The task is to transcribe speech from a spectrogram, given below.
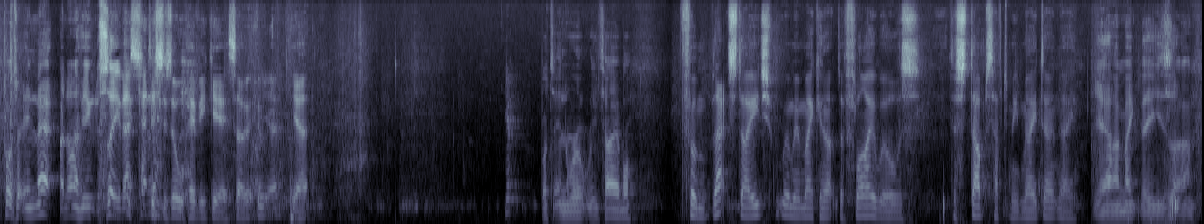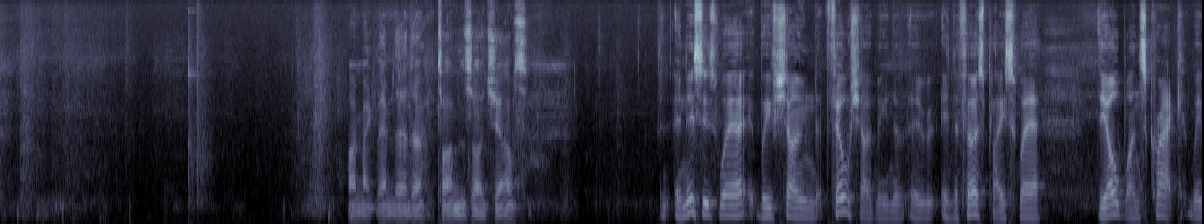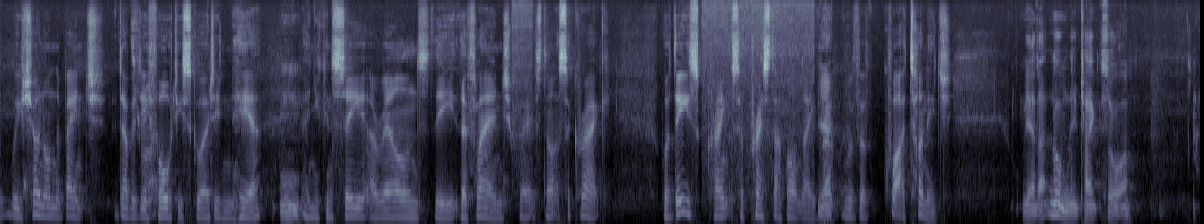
put it in there. I don't know if you can see that. This, can this you? is all heavy gear. So it- yeah. yeah. Yep. Put it in the rotary table. From that stage, when we're making up the flywheels, the stubs have to be made, don't they? Yeah, I make these. Uh, I make them. They're the time and side shafts. And this is where we've shown, Phil showed me in the, uh, in the first place, where the old ones crack. We've, we've shown on the bench WD-40 squirted in here, and you can see around the, the flange where it starts to crack. Well, these cranks are pressed up, aren't they? Yeah. With a, quite a tonnage. Yeah, that normally takes sort of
